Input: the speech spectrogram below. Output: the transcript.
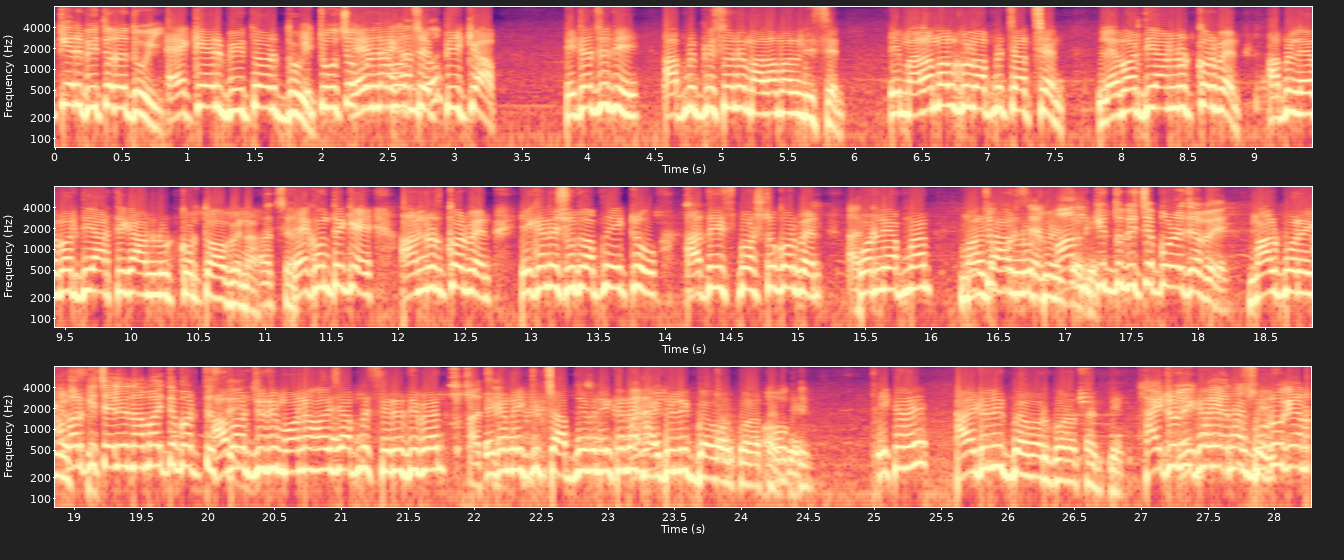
একের ভিতরে দুই। একের ভিতর দুই। এর নাম হচ্ছে। এটা যদি আপনি পিছনে মালামাল নিচ্ছেন এই মালামালগুলো আপনি চাচ্ছেন লেবার দিয়ে আনলোড করবেন আপনি লেবার দিয়ে আর থেকে আনলোড করতে হবে না। আচ্ছা। এখন থেকে আনলোড করবেন এখানে শুধু আপনি একটু হাতে স্পষ্ট করবেন করলে আপনার মালটা আনলোড হয়ে মাল যাবে। কিন্তু নিচে পড়ে যাবে। মাল পড়ে গেছে। আবার কি চাইলে নামাইতে পারতেছে? আবার যদি মনে হয় যে আপনি ছেড়ে দিবেন আচ্ছা। এখানে একটু চাপ দিবেন এখানে মানে- হাইড্রোলিক ব্যবহার করা থাকে এখানে হাইড্রোলিক ব্যবহার করা থাকবে। হাইড্রোলিক ভাই এত ছোট কেন?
